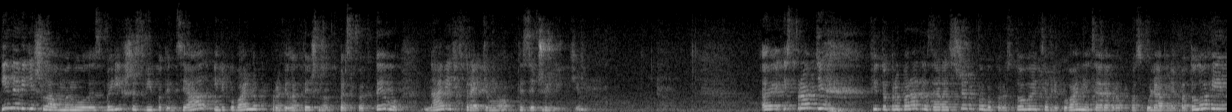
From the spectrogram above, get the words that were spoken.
і не відійшла в минуле, зберігши свій потенціал і лікувально-профілактичну перспективу навіть в третьому тисячолітті. Е, І справді фітопрепарати зараз широко використовуються в лікуванні цереброваскулярної патології,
